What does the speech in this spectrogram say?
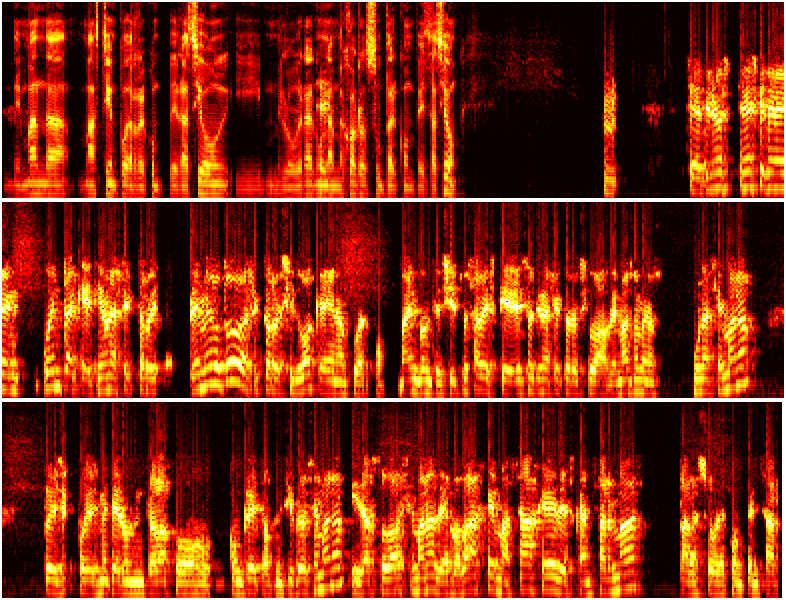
demanda más tiempo de recuperación y lograr una mejor supercompensación. Mm. O sea, tienes, tienes, que tener en cuenta que tiene un efecto, primero todo el efecto residual que hay en el cuerpo. Entonces, si tú sabes que eso tiene efecto residual de más o menos una semana, pues puedes meter un trabajo concreto al principio de semana y das toda la semana de rodaje, masaje, descansar más para sobrecompensar.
